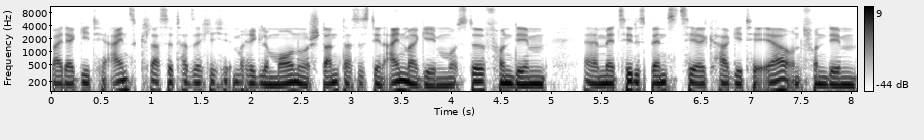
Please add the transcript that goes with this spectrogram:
bei der GT1-Klasse tatsächlich im Reglement nur stand, dass es den einmal geben musste. Von dem äh, Mercedes-Benz CLK GTR und von dem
